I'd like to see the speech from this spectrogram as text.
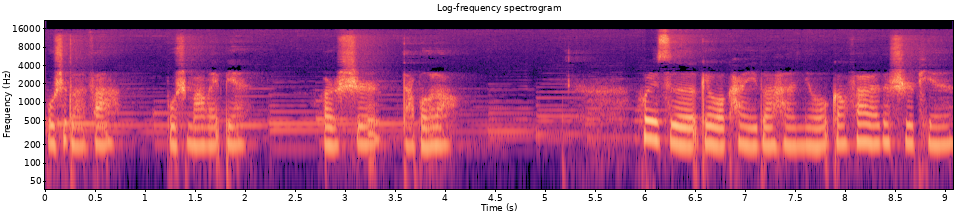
不是短发，不是马尾辫，而是大波浪。惠子给我看一段韩牛刚发来的视频，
